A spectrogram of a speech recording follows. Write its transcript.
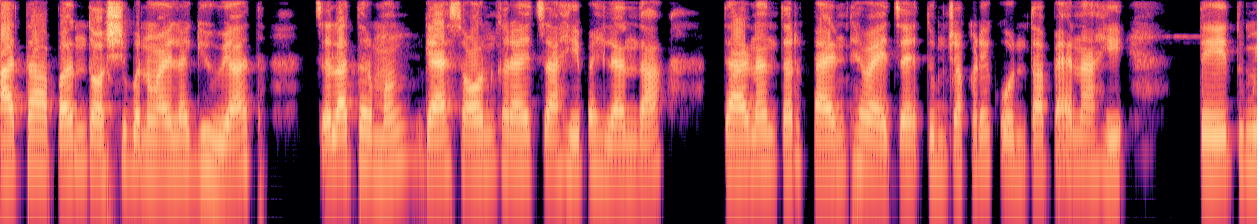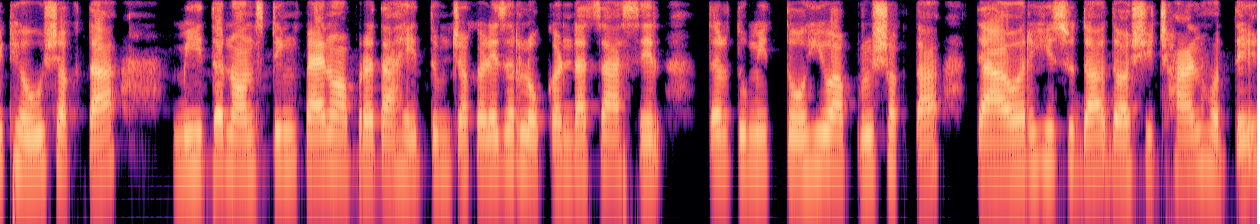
आता आपण दोशी बनवायला घेऊयात. चला तर मग गॅस ऑन करायचा आहे पहिल्यांदा. त्यानंतर पॅन ठेवायचा आहे तुमच्याकडे कोणता पॅन आहे ते तुम्ही ठेवू शकता. मी इथं नॉनस्टिंग पॅन वापरत आहे. तुमच्याकडे जर लोखंडाचा असेल तर तुम्ही तोही वापरू शकता. त्यावरही सुद्धा दोशी छान होते.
